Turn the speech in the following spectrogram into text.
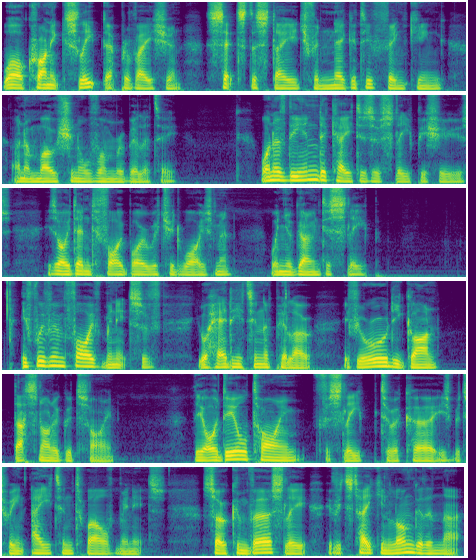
while chronic sleep deprivation sets the stage for negative thinking and emotional vulnerability. One of the indicators of sleep issues is identified by Richard Wiseman when you're going to sleep. If within five minutes of your head hitting the pillow, if you're already gone, that's not a good sign. The ideal time for sleep to occur is between 8 and 12 minutes. So, conversely, if it's taking longer than that,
